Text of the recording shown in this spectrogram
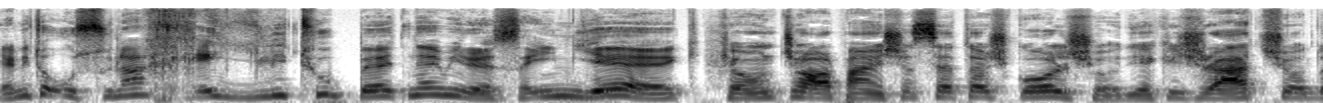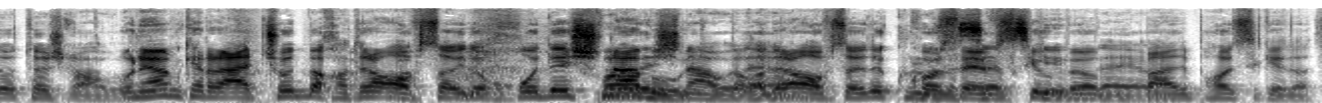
یعنی تو اصولا خیلی توپ بهت نمی‌رسه. این یک. که اون چهار پنج سه تاش گل شد. یکیش رد شد دو تاش قبول. اون هم که رد شد به خاطر آفساید خودش, نبود, نبود. به خاطر آفساید کولوسفسکی بعد پاسی که داد.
